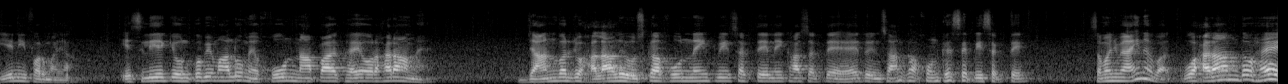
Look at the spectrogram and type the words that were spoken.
ये नहीं फरमाया। इसलिए कि उनको भी मालूम है, खून नापाक है और हराम है। जानवर जो हलाल है, उसका खून नहीं पी सकते, नहीं खा सकते हैं तो इंसान का खून कैसे पी सकते? समझ में आई ना बात? वो हराम तो है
